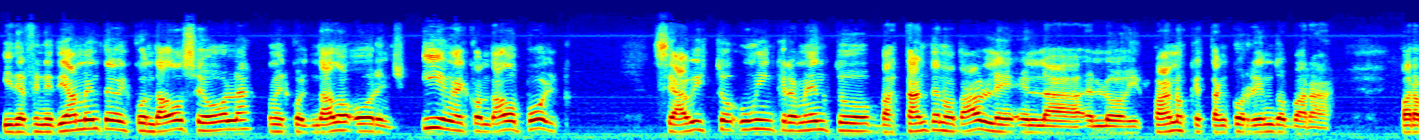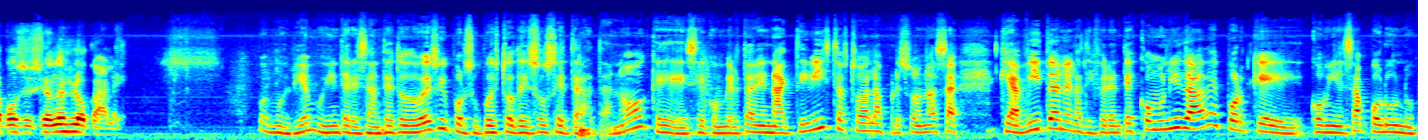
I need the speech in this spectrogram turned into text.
Y definitivamente en el condado Seola, en el condado Orange y en el condado Polk, se ha visto un incremento bastante notable en, en los hispanos que están corriendo para, para posiciones locales. Pues muy bien, muy interesante todo eso y por supuesto de eso se trata, ¿no? Que se conviertan en activistas todas las personas que habitan en las diferentes comunidades porque comienza por uno.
